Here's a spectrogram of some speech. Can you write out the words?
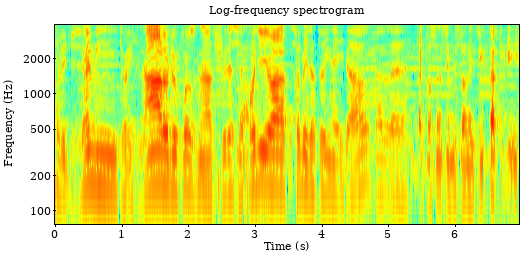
tolik zemí, tolik národů poznat, všude se podívat, co by za to jiný dal, Karle. Tak to jsem si myslel nejdřív taky, víš?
